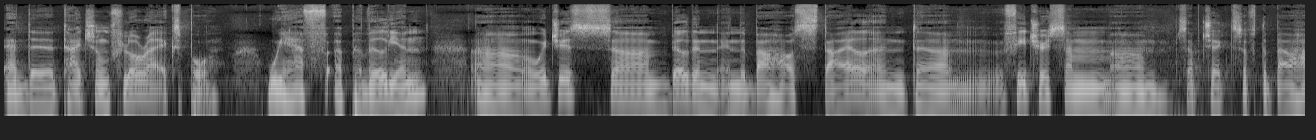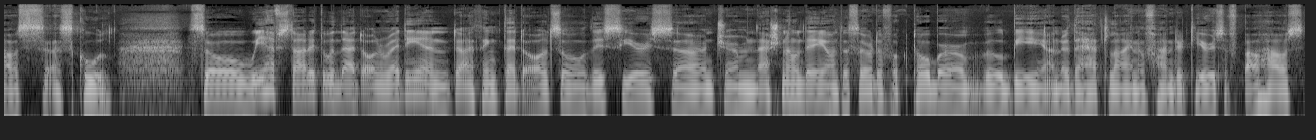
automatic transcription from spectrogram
at the Taichung Flora Expo. We have a pavilion uh, which is um, built in, in the Bauhaus style and um, features some um, subjects of the Bauhaus uh, school. So we have started with that already, and I think that also this year's uh, German National Day on the 3rd of October will be under the headline of 100 Years of Bauhaus,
